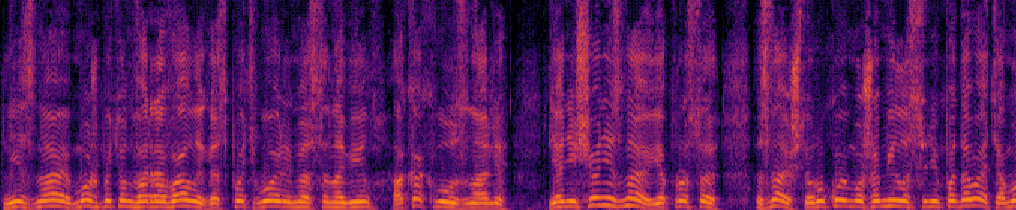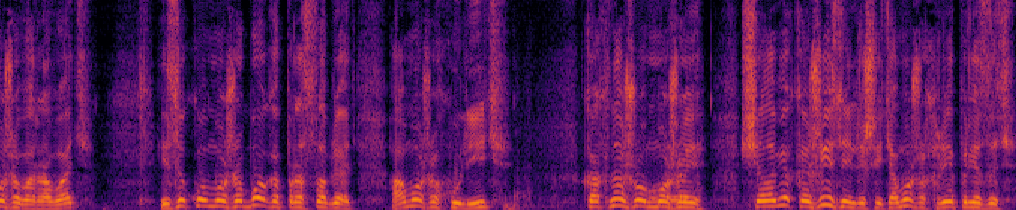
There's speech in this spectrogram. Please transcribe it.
Не знаю, может быть, он воровал, и Господь вовремя остановил. А как вы узнали? Я ничего не знаю, я просто знаю, что рукой можно милостью не подавать, а можно воровать. Языком можно Бога прославлять, а можно хулить. Как ножом можно человека жизни лишить, а можно хлеб резать.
